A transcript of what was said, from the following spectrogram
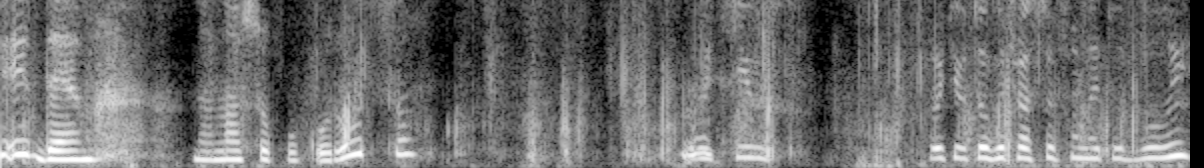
Ідемо на нашу кукурудзу. Проти, проти того часу, що ми тут були,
